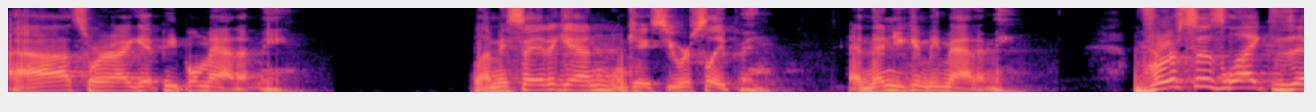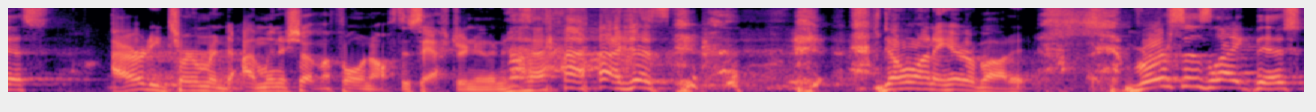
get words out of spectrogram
That's where I get people mad at me. Let me say it again in case you were sleeping, and then you can be mad at me. Verses like this I already determined I'm going to shut my phone off this afternoon. I just don't want to hear about it. Verses like this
